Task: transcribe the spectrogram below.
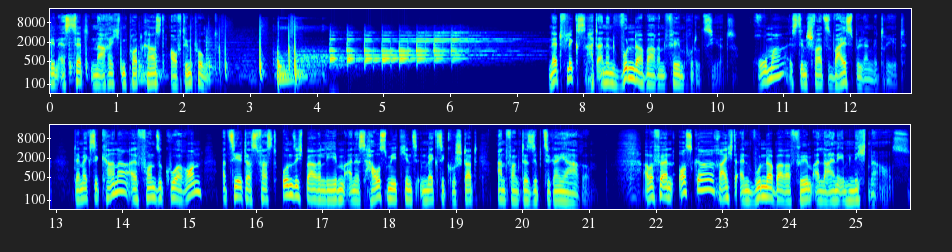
den SZ-Nachrichten-Podcast auf den Punkt. Netflix hat einen wunderbaren Film produziert. Roma ist in Schwarz-Weiß-Bildern gedreht. Der Mexikaner Alfonso Cuaron erzählt das fast unsichtbare Leben eines Hausmädchens in Mexiko-Stadt Anfang der 70er Jahre. Aber für einen Oscar reicht ein wunderbarer Film alleine eben nicht mehr aus.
